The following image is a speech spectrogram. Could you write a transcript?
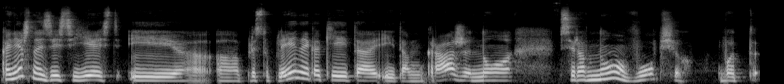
конечно, здесь есть и э, преступления какие-то, и там кражи, но все равно в общих вот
